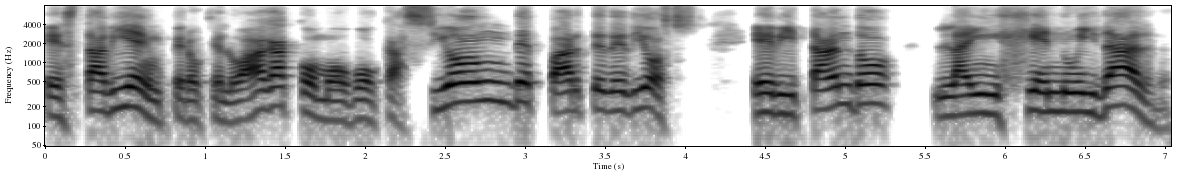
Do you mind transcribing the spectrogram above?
está bien, pero que lo haga como vocación de parte de Dios, evitando la ingenuidad,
